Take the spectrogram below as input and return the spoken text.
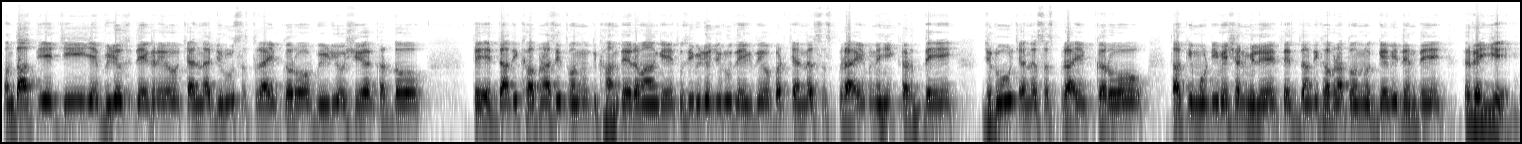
ਤੁਹਾਨੂੰ ਦੱਸ ਦਈਏ ਜੀ ਇਹ ਵੀਡੀਓ ਤੁਸੀਂ ਦੇਖ ਰਹੇ ਹੋ ਚੈਨਲ ਜਰੂਰ ਸਬਸਕ੍ਰਾਈਬ ਕਰੋ ਵੀਡੀਓ ਸ਼ੇਅਰ ਕਰ ਦਿਓ ਤੇ ਇਦਾਂ ਦੀ ਖਬਰਾਂ ਅਸੀਂ ਤੁਹਾਨੂੰ ਦਿਖਾਉਂਦੇ ਰਵਾਂਗੇ। ਤੁਸੀਂ ਵੀਡੀਓ ਜਰੂਰ ਦੇਖਦੇ ਹੋ, ਪਰ ਚੈਨਲ ਸਬਸਕ੍ਰਾਈਬ ਨਹੀਂ ਕਰਦੇ, ਜਰੂਰ ਚੈਨਲ ਸਬਸਕ੍ਰਾਈਬ ਕਰੋ ਤਾਂ ਕਿ ਮੋਟੀਵੇਸ਼ਨ ਮਿਲੇ ਤੇ ਇਦਾਂ ਦੀ ਖਬਰਾਂ ਤੁਹਾਨੂੰ ਅੱਗੇ ਵੀ ਦਿੰਦੇ ਰਹੀਏ।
